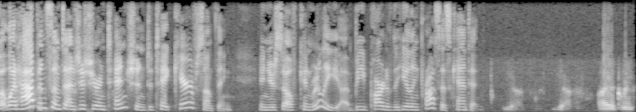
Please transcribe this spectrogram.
but what happens sometimes, just your intention to take care of something in yourself can really uh, be part of the healing process, can't it? Yes, yes, I agree,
